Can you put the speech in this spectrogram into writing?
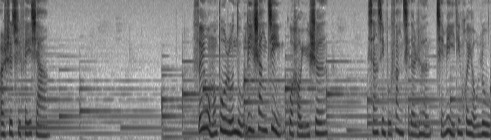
而失去飞翔。所以，我们不如努力上进，过好余生。相信不放弃的人，前面一定会有路。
